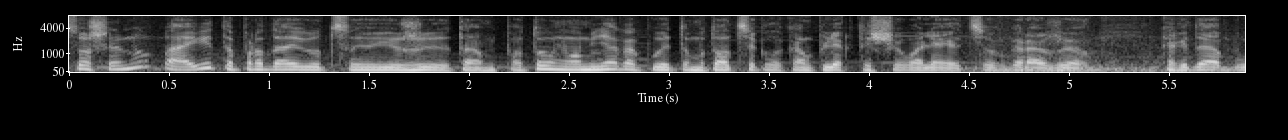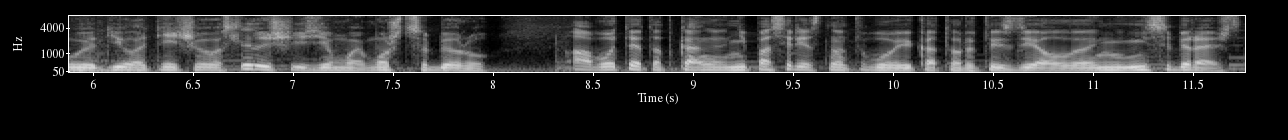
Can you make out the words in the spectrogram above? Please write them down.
Слушай, ну, на Авито продаются ежи, там, потом у меня какой-то мотоциклокомплект еще валяется в гараже. Когда будет делать нечего следующей зимой, может, соберу. А вот этот непосредственно твой, который ты сделал, э, не собираешься?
